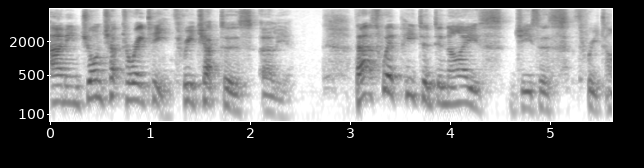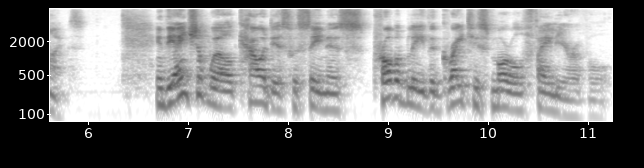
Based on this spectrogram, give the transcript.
and in John chapter 18, three chapters earlier. That's where Peter denies Jesus three times. In the ancient world, cowardice was seen as probably the greatest moral failure of all.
